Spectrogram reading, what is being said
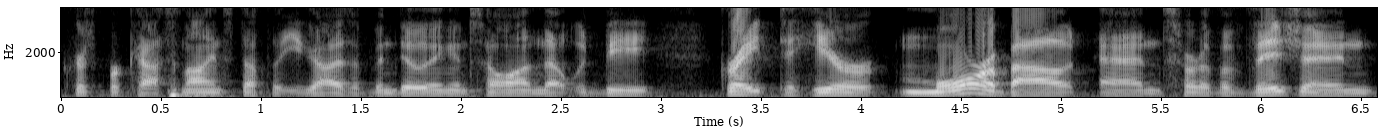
CRISPR-Cas9 stuff that you guys have been doing and so on, that would be great to hear more about and sort of a vision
